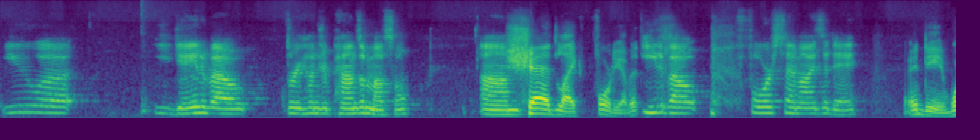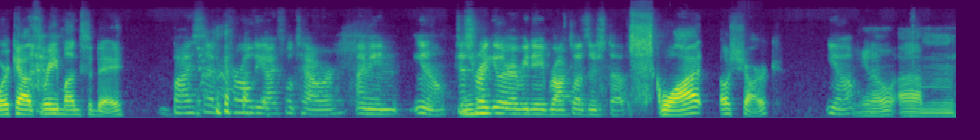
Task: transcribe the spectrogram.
You uh, you gain about three hundred pounds of muscle. Um, Shed like 40 of it. eat about four semis a day. Indeed. Work out three months a day. Bicep curl the Eiffel Tower. I mean, you know, just Mhm. regular everyday Brock Lesnar stuff. Squat a shark. Yeah. You know, um,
